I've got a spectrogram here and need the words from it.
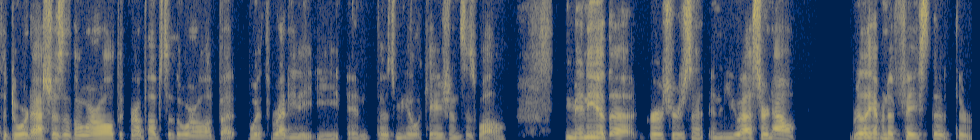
the DoorDashes of the world, the Grubhubs of the world, but with ready to eat and those meal occasions as well. Many of the grocers in, in the US are now really having to face the, the,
